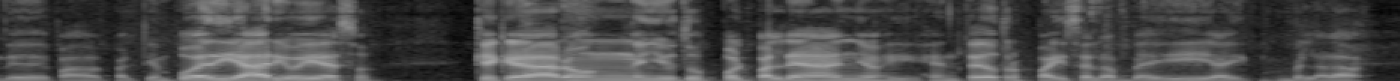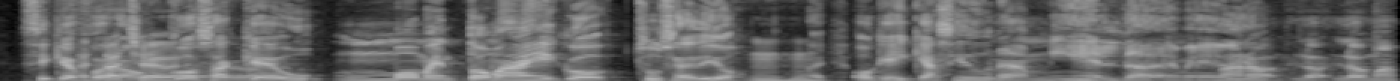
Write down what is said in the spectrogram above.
de, para el tiempo de diario y eso, que quedaron en YouTube por un par de años y gente de otros países las veía y verdad la- Sí, que fueron chévere, cosas que un momento mágico sucedió. Ujú. Ay, Ok, que ha sido una mierda de medio. Mano, lo, lo más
